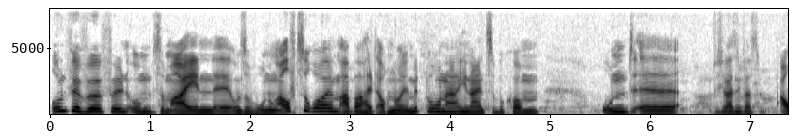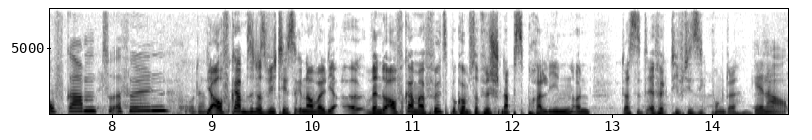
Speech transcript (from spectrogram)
Und wir würfeln, um zum einen äh, unsere Wohnung aufzuräumen, aber halt auch neue Mitbewohner hineinzubekommen. Und äh, ich weiß nicht was, Aufgaben zu erfüllen? Oder? Die Aufgaben sind das Wichtigste, genau, weil die, äh, wenn du Aufgaben erfüllst, bekommst du für Schnapspralinen und das sind effektiv die Siegpunkte. Genau.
